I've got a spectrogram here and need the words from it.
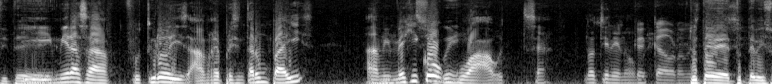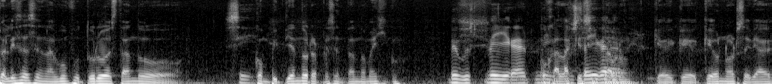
sí te- y miras a futuro y a representar un país, a mi Ujú, México, sí, wow, o sea, no tiene Qué nombre. cabrón. ¿Tú te. ¿Tú te visualizas en algún futuro estando Sí, compitiendo, representando a México? me, gust- me llega, me Ojalá que gusta sí, cabrón. Qué, qué- qué honor sería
